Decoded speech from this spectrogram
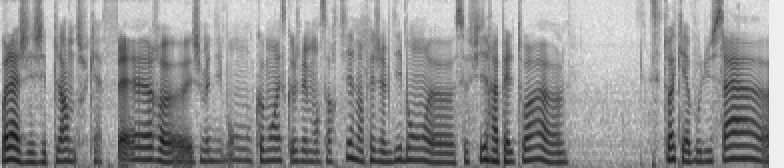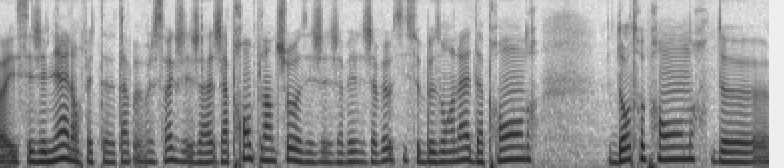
voilà, j'ai plein de trucs à faire. euh, et je me dis, bon, comment est-ce que je vais m'en sortir? Mais En fait, je me dis, bon, euh, Sophie, rappelle-toi, euh, c'est toi qui as voulu ça, et c'est génial, en fait. C'est vrai que j'apprends plein de choses, et j'avais aussi ce besoin-là d'apprendre, d'entreprendre, de...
